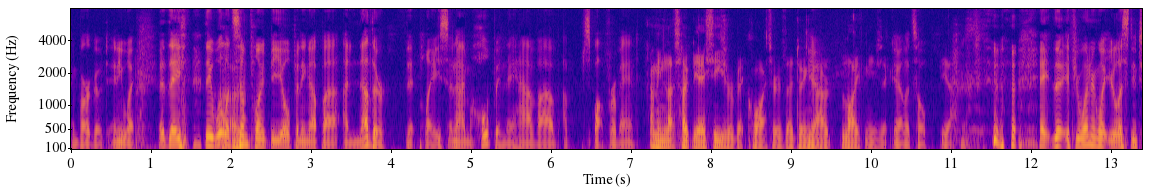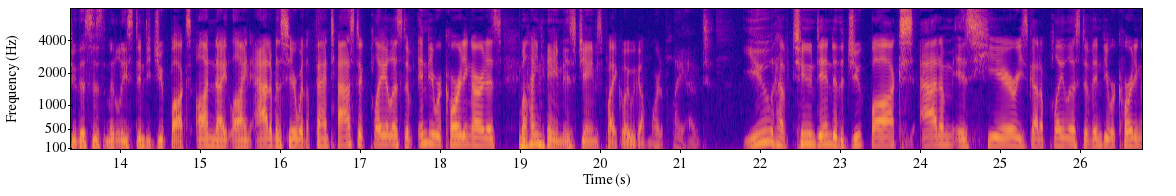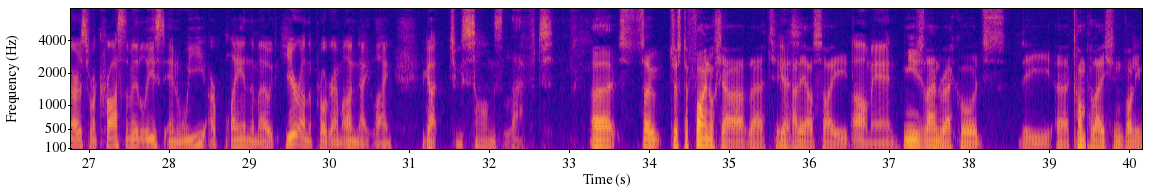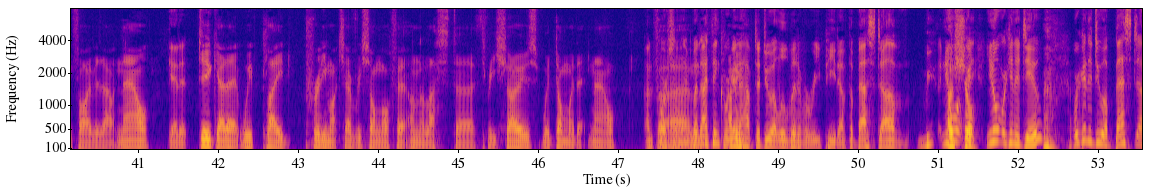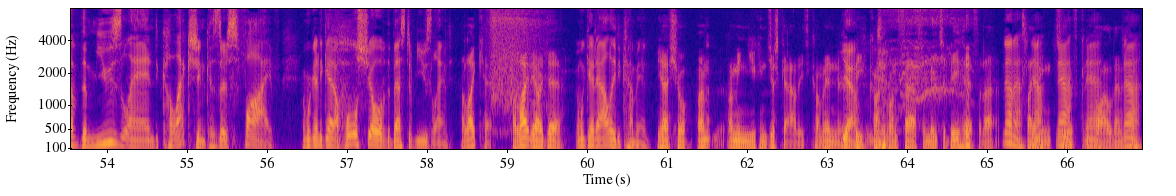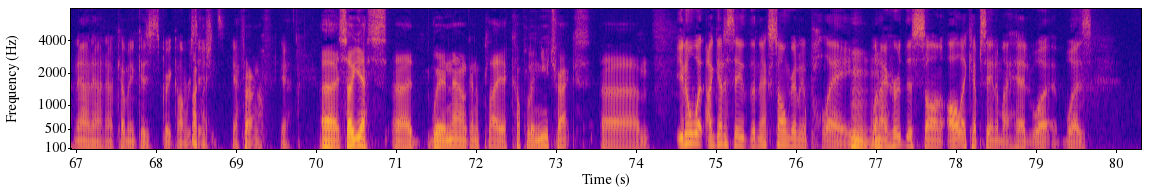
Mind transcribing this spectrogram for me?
embargoed anyway. They they will at Uh-oh. some point be opening up a, another th- place, and I'm hoping they have a, a spot for a band. I mean, let's hope the ACs are a bit quieter if they're doing Yeah. loud live music. Yeah, let's hope. Yeah. hey, the, if you're wondering what you're listening to, this is the Middle East Indie Jukebox on Nightline. Adam is here with a fantastic playlist of indie recording artists. My name is James Piecowye. We got more to play out. You have tuned into the jukebox. Adam is here. He's got a playlist of indie recording artists from across the Middle East, and we are playing them out here on the program on Nightline. We got two songs left. Uh, so, just a final shout out there to Yes. Ali Al Said, Oh man, Museland Records. The uh, compilation Volume Five is out now. get it? do get it. We've played pretty much every song off it on the last uh, three shows. We're done with it now. Unfortunately, but, um, I think we're I going to mean- have to do a little bit of a repeat of the best of. You know, Oh, what sure. you know what we're going to do? we're going to do a best of the Museland collection because there's five, and we're going to get a whole show of the best of Museland, I like it. I like the idea. and we'll get Ali to come in. Yeah, sure. Um, I mean, you can just get Ali to come in. It'd Yeah. be kind of unfair for me to be here for that. No, no, claiming no, to no, have compiled no, anything. no, no, no, no, come in because it's great conversations. Yeah, Fair enough. yeah. Uh, so yes, uh, we're now going to play a couple of new tracks. Um, You know what? I got to say, the next song we're going to play. Mhm. When I heard this song, all I kept saying in my head was, was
